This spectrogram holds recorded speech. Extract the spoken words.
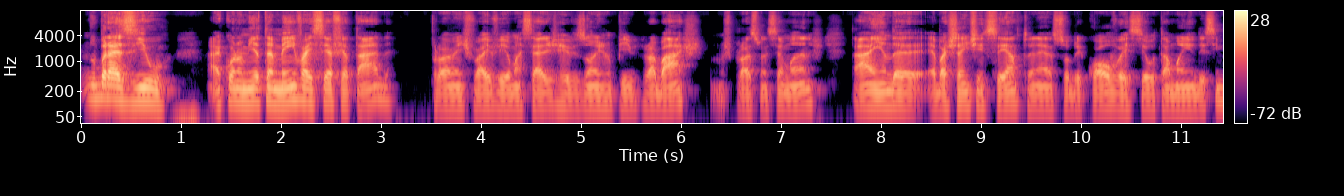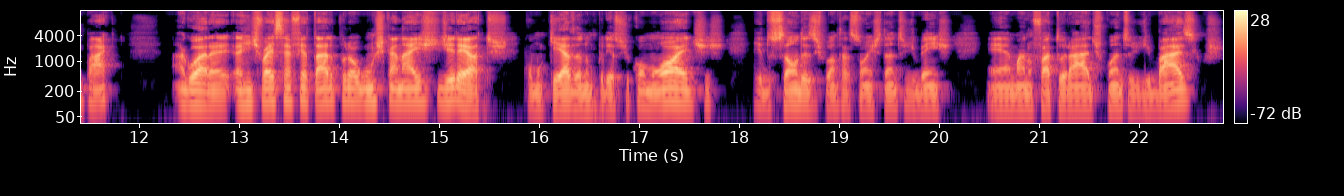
No Brasil, a economia também vai ser afetada, provavelmente vai ver uma série de revisões no PIB para baixo nas próximas semanas. Tá? Ainda é bastante incerto né, sobre qual vai ser o tamanho desse impacto. Agora, a gente vai ser afetado por alguns canais diretos, como queda no preço de commodities, redução das exportações tanto de bens é, manufaturados quanto de básicos.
